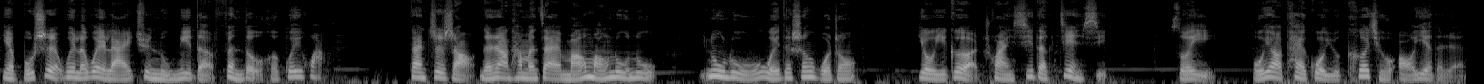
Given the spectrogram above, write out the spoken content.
也不是为了未来去努力的奋斗和规划，但至少能让他们在忙忙碌碌。碌碌无为的生活中，有一个喘息的间隙，所以不要太过于苛求熬夜的人。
